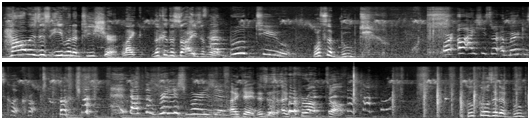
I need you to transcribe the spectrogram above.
how is this even a t-shirt? Like, look at the size of it. It's A boob tube. What's a boob tube? Or, oh, actually, sorry, Americans call it crop top. That's the British version. Okay, this is a crop top. Who calls it a boob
